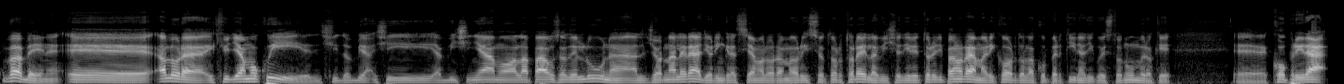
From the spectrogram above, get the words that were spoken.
Va bene, eh, allora chiudiamo qui, ci, dobbiamo, ci, avviciniamo alla pausa dell'una, al giornale radio. Ringraziamo allora Maurizio Tortorella, vice direttore di Panorama. Ricordo la copertina di questo numero che eh, coprirà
